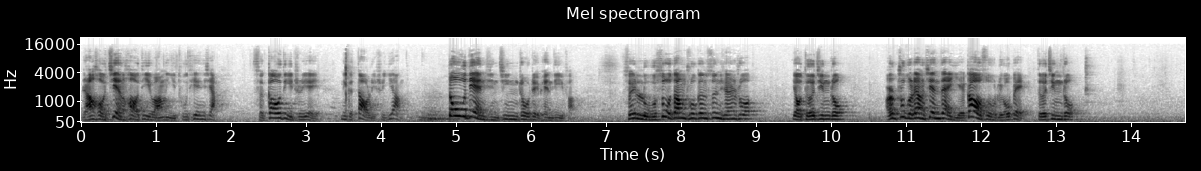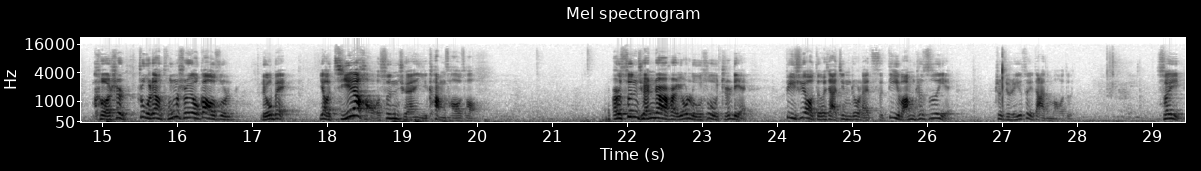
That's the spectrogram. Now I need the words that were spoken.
然后建号帝王，以图天下，此高帝之业也。”那个道理是一样的，都惦记荆州这片地方，所以鲁肃当初跟孙权说要得荆州。而诸葛亮现在也告诉刘备得荆州，可是诸葛亮同时又告诉刘备要结好孙权以抗曹操。而孙权这儿有鲁肃指点，必须要得下荆州来，此帝王之资也，这就是一个最大的矛盾。所以，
